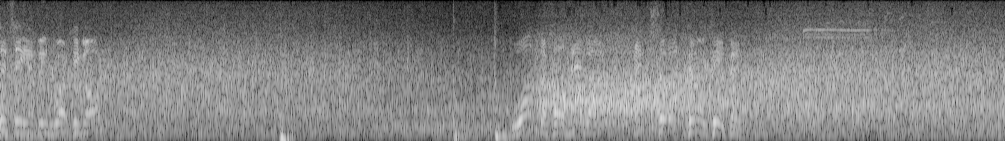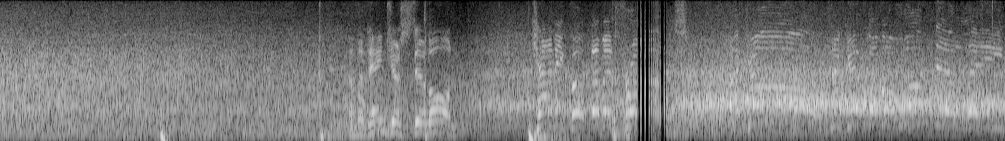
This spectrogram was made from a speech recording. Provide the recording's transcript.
City have been working on. Wonderful header. Excellent goalkeeping. And the danger's still on. Can he put them in front? A goal to give them a 1-0 lead.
